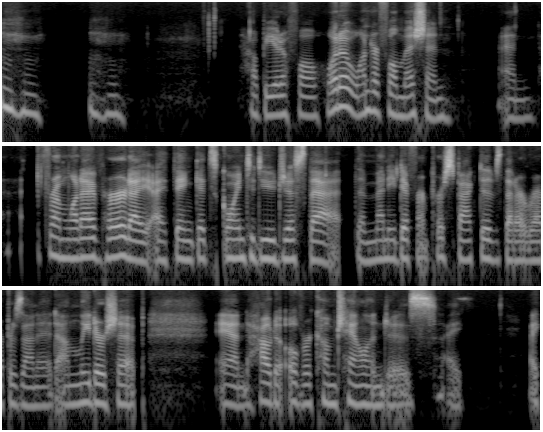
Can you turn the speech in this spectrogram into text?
Mm-hmm. Mm-hmm. How beautiful. What a wonderful mission. And from what I've heard, I, I think it's going to do just that the many different perspectives that are represented on leadership and how to overcome challenges. I, I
